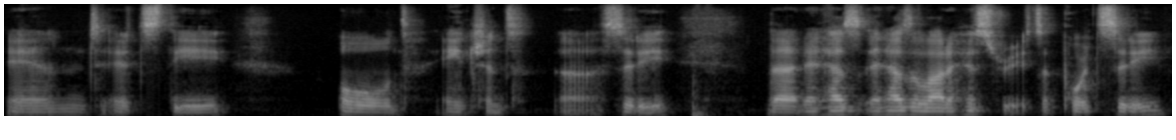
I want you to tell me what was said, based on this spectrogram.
and it's the old ancient uh, city that it has it has a lot of history. It's a port city,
